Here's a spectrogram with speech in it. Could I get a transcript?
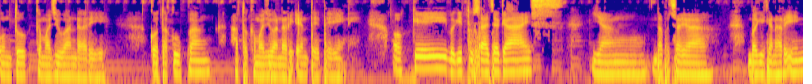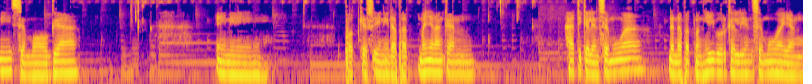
untuk kemajuan dari kota Kupang atau kemajuan dari NTT ini. Oke, begitu saja guys yang dapat saya bagikan hari ini. Semoga ini podcast ini dapat menyenangkan hati kalian semua dan dapat menghibur kalian semua yang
